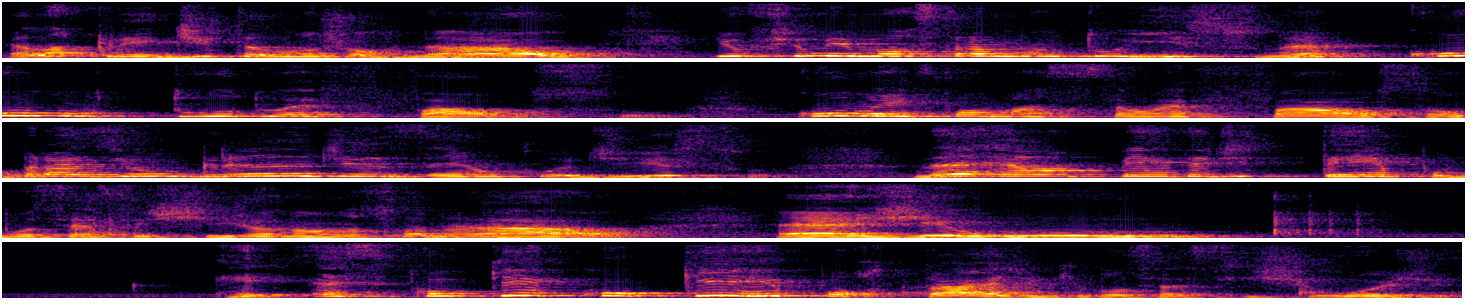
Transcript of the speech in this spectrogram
ela acredita no jornal. E o filme mostra muito isso, né? Como tudo é falso, como a informação é falsa. O Brasil é um grande exemplo disso. Né? É uma perda de tempo você assistir Jornal Nacional, é, G1, qualquer, qualquer reportagem que você assiste hoje,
